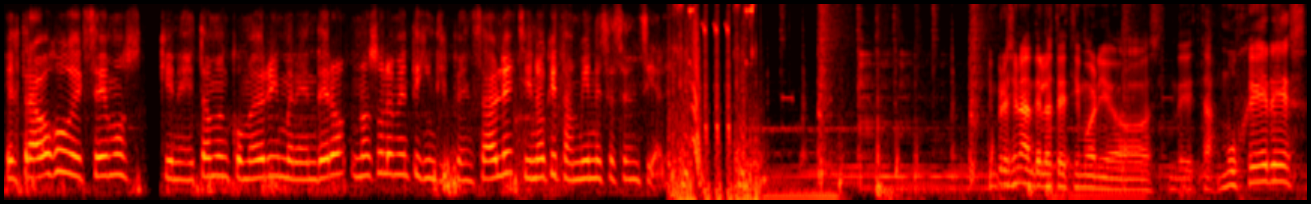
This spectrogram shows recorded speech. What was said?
El trabajo que hacemos quienes estamos en comedor y merendero no solamente es indispensable, sino que también es esencial. Impresionante los testimonios de estas mujeres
